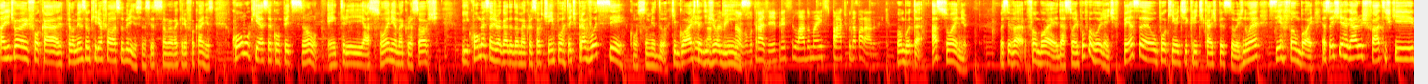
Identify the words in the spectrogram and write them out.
A gente vai focar, pelo menos eu queria falar sobre isso, não sei se o Samuel vai querer focar nisso. Como que essa competição entre a Sony e a Microsoft e como essa jogada da Microsoft é importante para você, consumidor, que gosta de Exatamente. joguinhos. Não, vamos trazer pra esse lado mais prático da parada, né? Vamos botar a Sony. Você vai, fanboy da Sony, por favor, gente, pensa um pouquinho antes de criticar as pessoas. Não é ser fanboy, é só enxergar os fatos que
